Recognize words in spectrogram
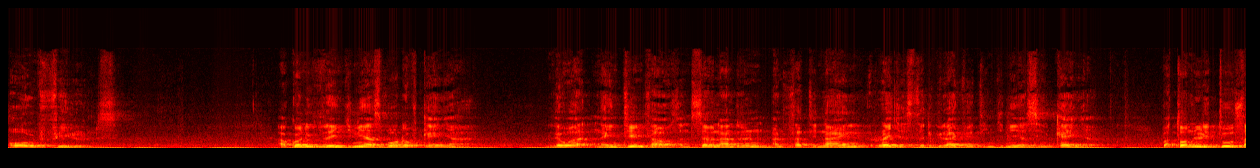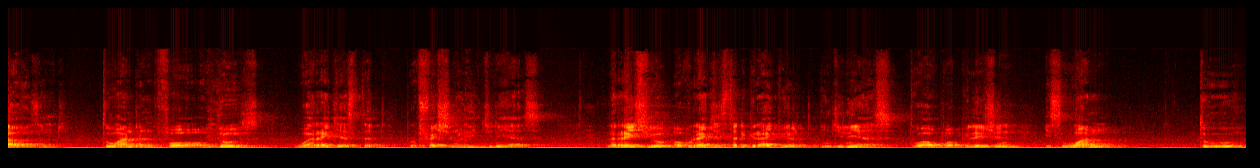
all fields. According to the Engineers Board of Kenya, there were 19,739 registered graduate engineers in Kenya, but only 2,204 of those were registered professional engineers. The ratio of registered graduate engineers to our population is 1 to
